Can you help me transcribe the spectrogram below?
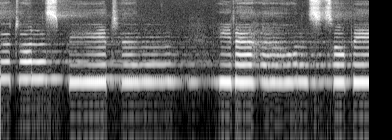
Lasset uns beten, wie der Herr uns zu beten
